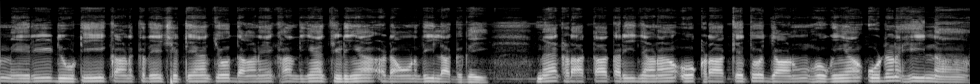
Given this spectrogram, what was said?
ਮੇਰੀ ਡਿਊਟੀ ਕਣਕ ਦੇ ਛਿੱਟਿਆਂ 'ਚੋਂ ਦਾਣੇ ਖਾਂਦੀਆਂ ਚਿੜੀਆਂ ਉਡਾਉਣ ਦੀ ਲੱਗ ਗਈ। ਮੈਂ ਖੜਾਕਾ ਕਰੀ ਜਾਣਾ, ਉਹ ਖੜਾਕੇ ਤੋਂ ਜਾਣੂ ਹੋ ਗਈਆਂ, ਉੱਡਣ ਹੀ ਨਾ।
